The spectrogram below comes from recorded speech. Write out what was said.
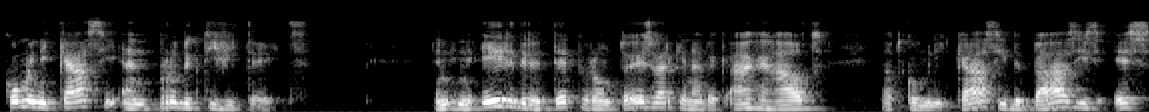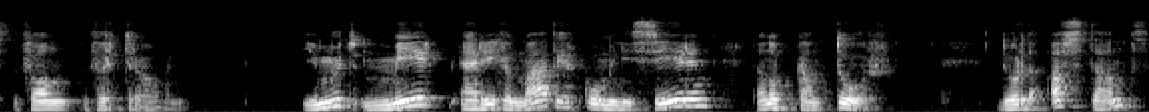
communicatie en productiviteit. In een eerdere tip rond thuiswerken heb ik aangehaald dat communicatie de basis is van vertrouwen. Je moet meer en regelmatiger communiceren dan op kantoor. Door de afstand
